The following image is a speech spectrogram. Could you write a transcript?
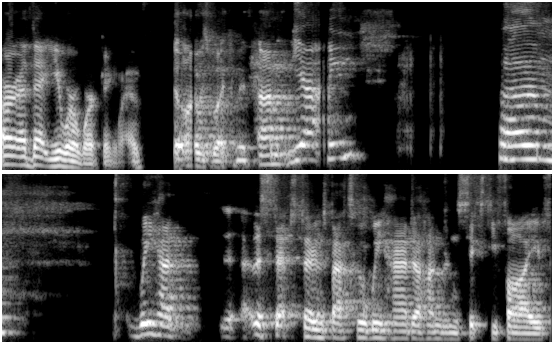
or that you were working with. That I was working with. Um, yeah, I mean, um, we had the Stepstones battle. We had 165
